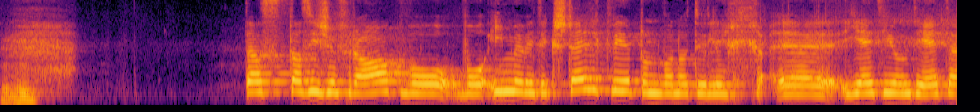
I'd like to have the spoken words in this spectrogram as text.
mh, mh. Das, das ist eine Frage, wo, wo immer wieder gestellt wird und wo natürlich äh, jede und jeder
